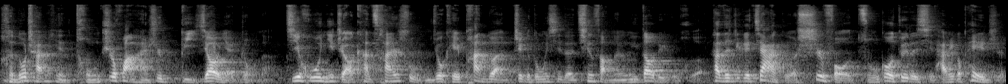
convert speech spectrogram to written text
很多产品同质化还是比较严重的。几乎你只要看参数，你就可以判断这个东西的清扫能力到底如何，它的这个价格是否足够对得起它这个配置。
